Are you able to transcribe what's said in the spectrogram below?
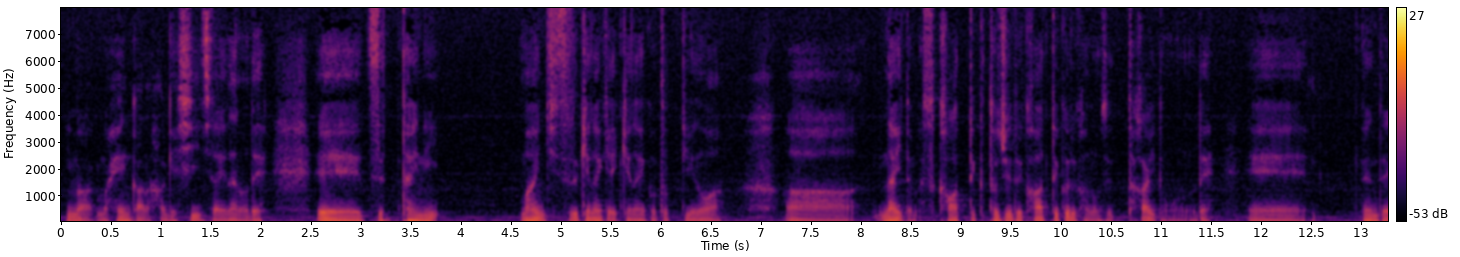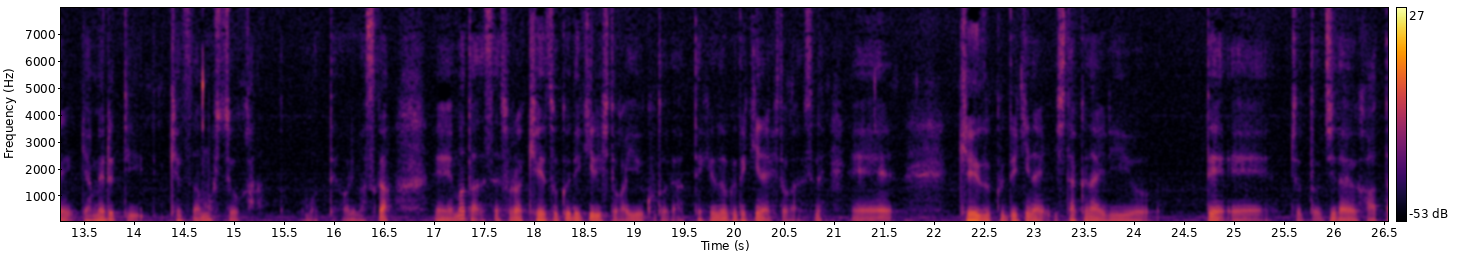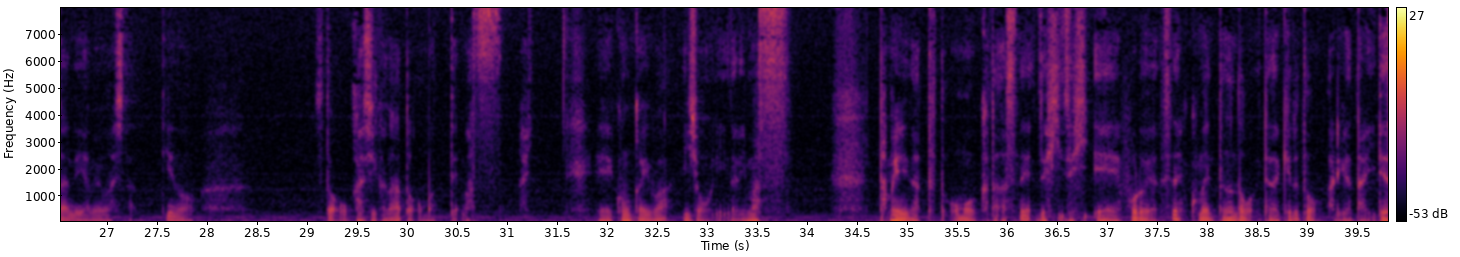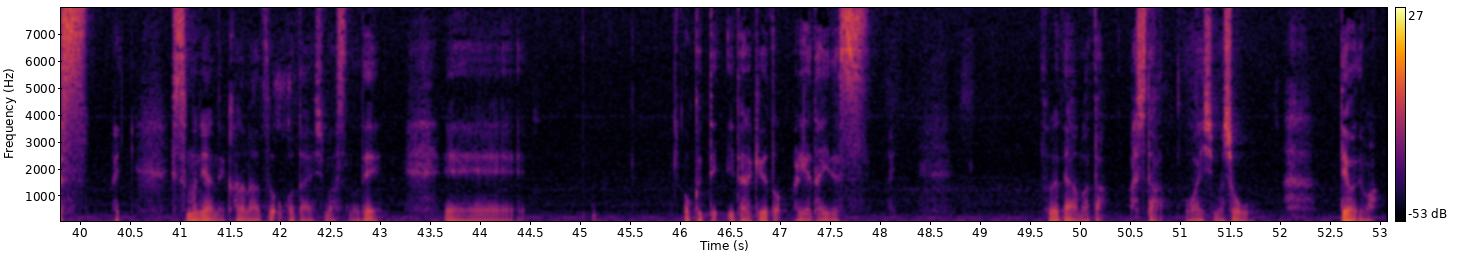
今、まあ、変化の激しい時代なので、え絶対に毎日続けなきゃいけないことっていうのはあないと思います。変わってく途中で変わってくる可能性高いと思うので、えー、全然やめるっていう決断も必要かなと思っておりますが、えー、またですねそれは継続できる人が言うことであって継続できない人がですね、えー、継続できないしたくない理由で、えちょっと時代が変わったんでやめましたっていうのはちょっとおかしいかなと思ってます、はいえ今回は以上になりますためになったと思う方はですね、ぜひぜひ、えー、フォローやですね、コメントなどをいただけるとありがたいです。はい、質問にはね、必ずお答えしますので、えー、送っていただけるとありがたいです。はい、それではまた明日お会いしましょう。ではでは。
